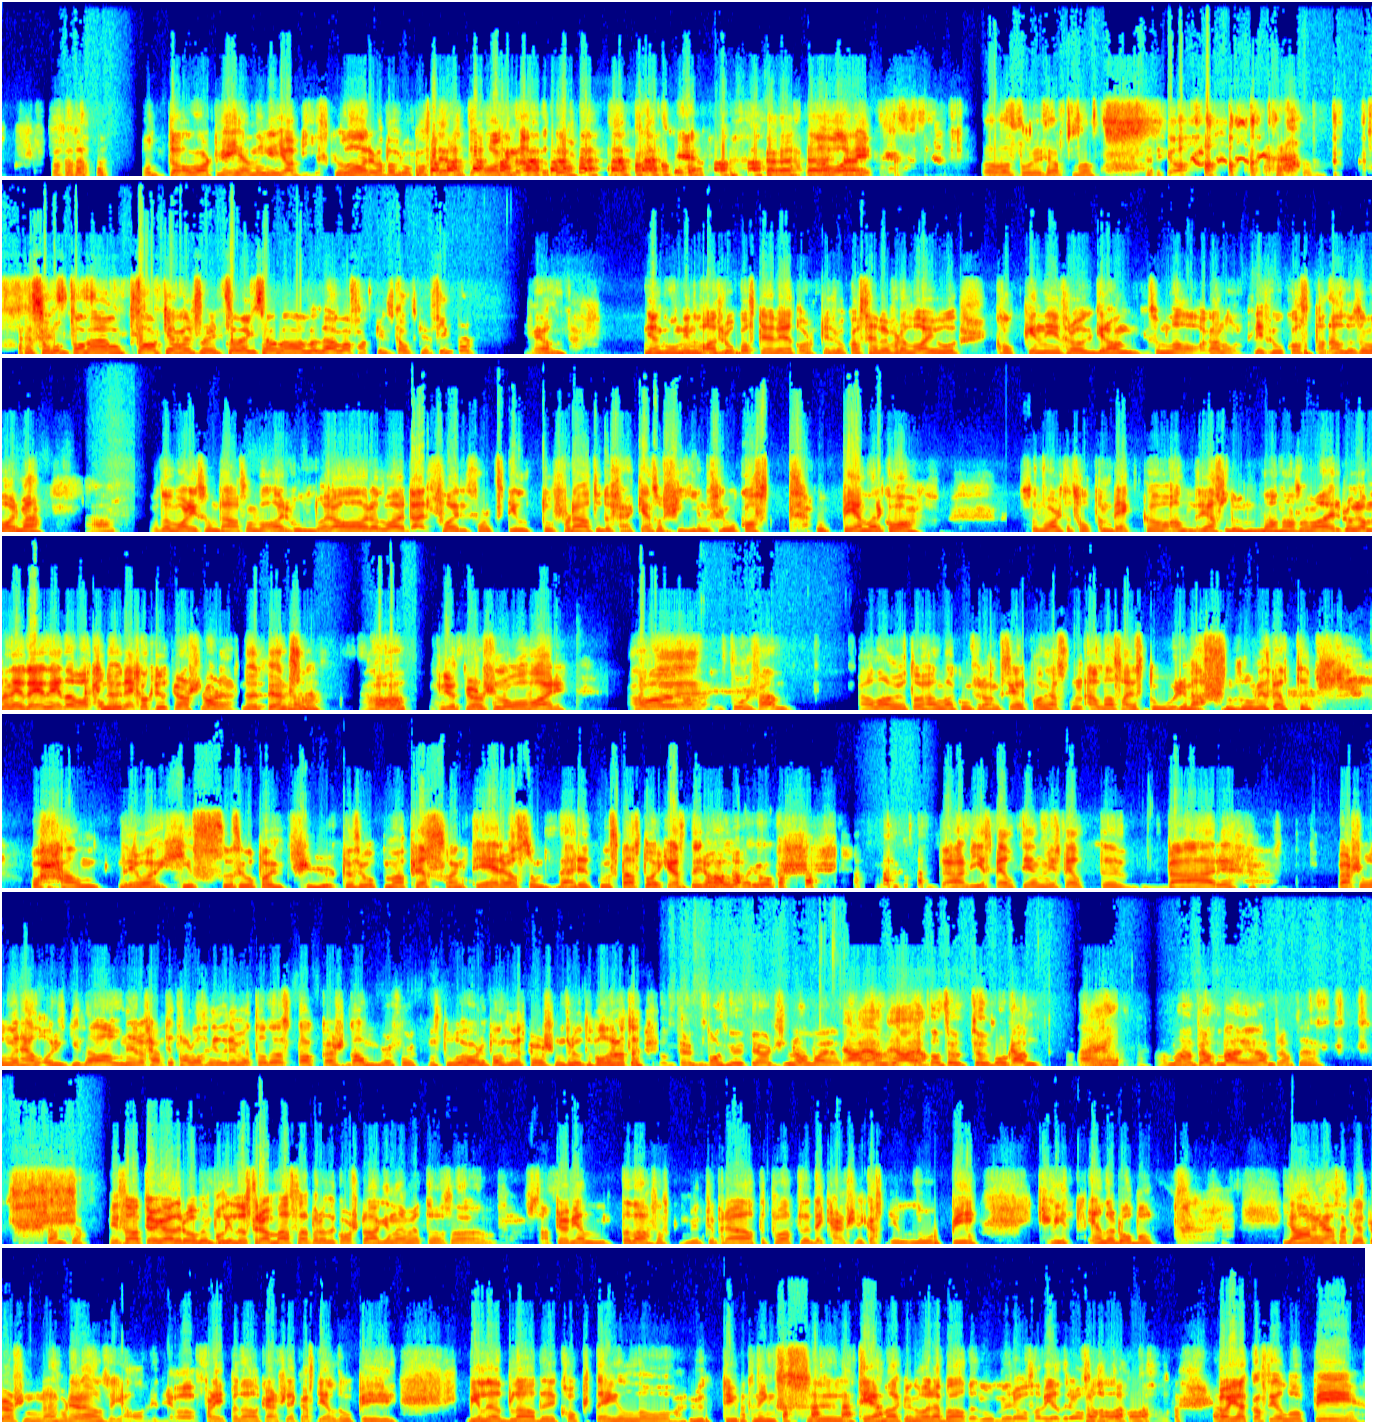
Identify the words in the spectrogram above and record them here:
Og da ble vi enige. Ja, vi skulle være med på frokost hele dagen etterpå. Da var vi Da var stor i kjeften. da. ja. Jeg så på det opptaket her for ikke så lenge siden. Det, det var faktisk ganske fint, det. Ja. Den gangen var frokost-TV et ordentlig frokost-TV, for det var jo kokken fra Grang som laga en ordentlig frokost til alle som var med. Ja. Og det var liksom det som var honorar, og det var derfor folk stilte opp, for det at du fikk en så fin frokost oppe i NRK. Så var det ikke Toppen Beck og Andreas Lundan da, som var programleder. Det, det, det var Toppen Knut. Beck og Knut Bjørnsen, var det. Knut Bjørnsen, ja. Ja, Knut Bjørnsen òg var han var ja, stor fan. Han var, vet du, han var konferansier på nesten alle disse store messene som vi spilte. Og han drev og hisset seg opp og fyrte seg opp med å presentere oss som verdens beste orkester. Og det var jo der vi spilte inn. Vi spilte bedre versjoner enn originalen fra 50-tallet osv. Og det er stakkars gamle folk som sto og hørte på en Knut Bjørnsen trodde på det. vet du. De trodde på Knut Bjørnsen. Han var jo Ja, ja, ja, ja. ikke noe han. Nei, han prater bare Han prater Stemt, ja. Vi satt jo i garderoben på Lillestrøm-messa på Røde Kors-dagene, og så satt vi og ventet, da. Så begynte vi å prate på at det kanskje ikke stille opp i kvitt eller dobbelt. Ja, ja, sa Knut Bjørnsen. Det får du gjøre. Så, ja, vi drev og fleipet da, kanskje ikke stille opp i billedbladet, cocktail og utdypningstema kunne være badenummer og så videre. Og så. Ja, jeg kan stille opp i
